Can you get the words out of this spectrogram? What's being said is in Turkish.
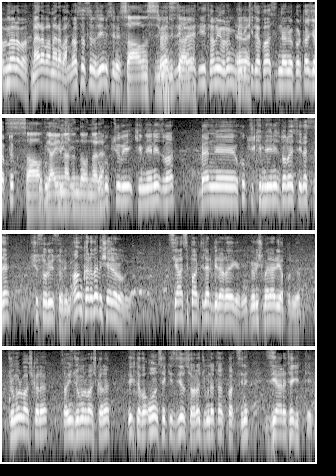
Abi merhaba. Merhaba merhaba. Nasılsınız? iyi misiniz? Sağ olun sizi ben gördük sizi daha iyi. gayet iyi tanıyorum. Bir Evet. iki defa sizinle röportaj yaptık. Sağ ol. Hukukçu bir Yayınladın ki- da onları. Hukukçu bir kimliğiniz var. Ben e, hukukçu kimliğiniz dolayısıyla size şu soruyu sorayım. Ankara'da bir şeyler oluyor. Siyasi partiler bir araya geliyor. Görüşmeler yapılıyor. Cumhurbaşkanı, Sayın Cumhurbaşkanı ilk defa 18 yıl sonra Cumhuriyet Halk Partisi'ni ziyarete gitti.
